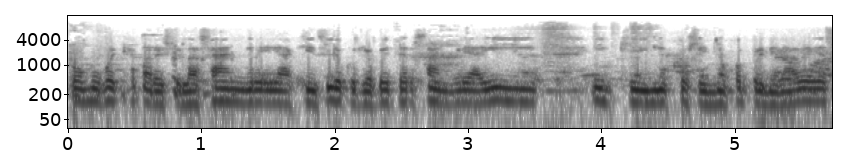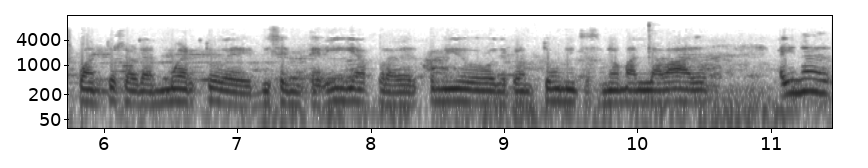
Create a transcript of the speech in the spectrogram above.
cómo fue que apareció la sangre, a quién se le ocurrió meter sangre ahí, y quién le cocinó por primera vez, cuántos habrán muerto de disentería por haber comido de pronto un intestino mal lavado. Hay una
